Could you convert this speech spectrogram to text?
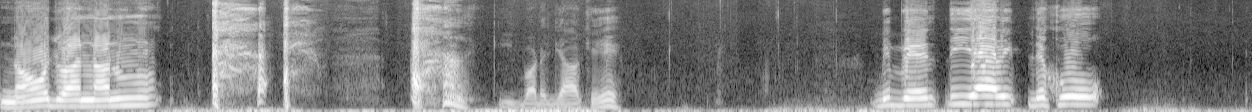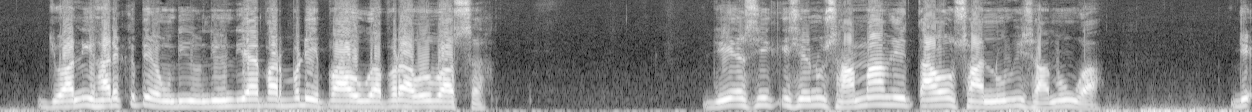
ਨੌਜਵਾਨਾਂ ਨੂੰ ਕੀ ਬੜ ਗਿਆ ਕਿ? ਵੀ ਬੇਨਤੀ ਹੈ ਵੀ ਦੇਖੋ, ਜਵਾਨੀ ਹਰ ਇੱਕ ਤੇ ਆਉਂਦੀ ਹੁੰਦੀ ਹੁੰਦੀ ਹੈ, ਪਰ ਬੜੇ ਪਾਊਗਾ ਭਰਾਵੋ ਬਸ। ਜੇ ਅਸੀਂ ਕਿਸੇ ਨੂੰ ਸਾਂਭਾਂਗੇ ਤਾਂ ਉਹ ਸਾਨੂੰ ਵੀ ਸਾਂਭੂਗਾ। ਜੇ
